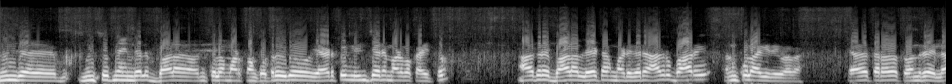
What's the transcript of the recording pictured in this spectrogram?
ಮುಂದೆ ಮುನ್ಸೂಚನೆಯಿಂದಲೇ ಭಾಳ ಅನುಕೂಲ ಮಾಡ್ಕೊಂಡು ಕೊಟ್ಟರು. ಇದು ಎರಡು ತಿಂಗಳು ಇಂಚೆನೆ ಮಾಡಬೇಕಾಯ್ತು. ಆದರೆ ಭಾಳ ಲೇಟಾಗಿ ಮಾಡಿದ್ದಾರೆ. ಆದರೂ ಭಾರಿ ಅನುಕೂಲ ಆಗಿದೆ ಇವಾಗ. ಯಾವುದೇ ಥರದ ತೊಂದರೆ ಇಲ್ಲ.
